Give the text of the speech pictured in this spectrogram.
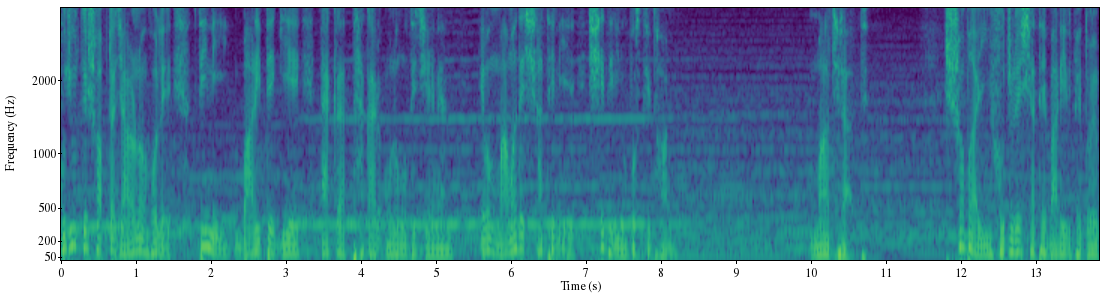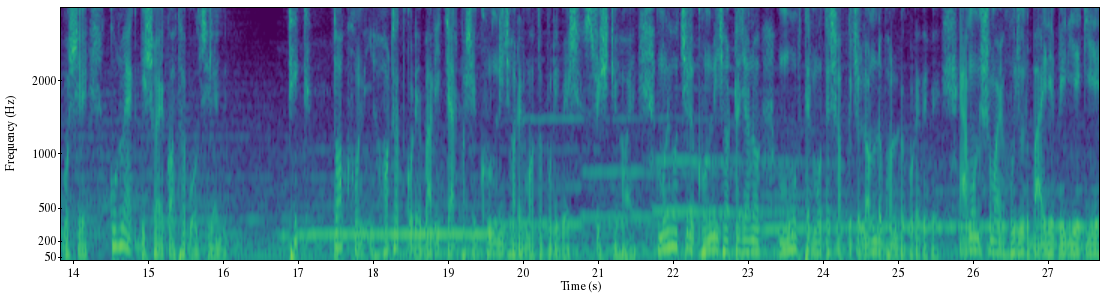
হুজুরকে সবটা জানানো হলে তিনি বাড়িতে গিয়ে এক রাত থাকার অনুমতি চেয়ে নেন এবং মামাদের সাথে নিয়ে সেদিনই উপস্থিত হন। মাঝরাত। সবাই হুজুরের সাথে বাড়ির ভেতরে বসে কোনো এক বিষয়ে কথা বলছিলেন। ঠিক তখনই হঠাৎ করে বাড়ির চারপাশে ঘূর্ণিঝড়ের মতো পরিবেশ সৃষ্টি হয়। মনে হচ্ছিল ঘূর্ণিঝড়টা যেন মুহূর্তের মধ্যে সবকিছু লণ্ডভণ্ড করে দেবে। এমন সময় হুজুর বাইরে বেরিয়ে গিয়ে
